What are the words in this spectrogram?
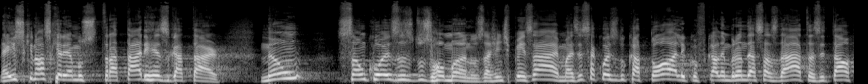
É isso que nós queremos tratar e resgatar. Não são coisas dos romanos. A gente pensa, ah, mas essa coisa do católico, ficar lembrando dessas datas e tal.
